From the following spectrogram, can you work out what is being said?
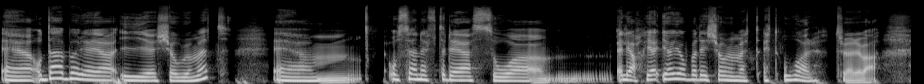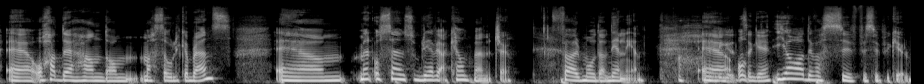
Eh, och där började jag i showroomet. Ehm, och sen efter det så... Eller ja, jag, jag jobbade i showroomet ett år, tror jag det var. Eh, och hade hand om massa olika brands. Ehm, men, och sen så blev jag account manager för modeavdelningen. och, så gøy. Ja, det var super, super kul.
